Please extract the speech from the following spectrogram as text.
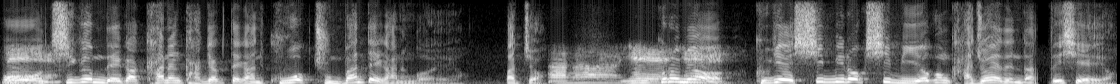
어, 네. 지금 내가 가는 가격대가 한 9억 중반대 가는 거예요. 맞죠? 예. 아, 예. 그러면 예. 그게 11억, 12억은 가져야 된다는 뜻이에요.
